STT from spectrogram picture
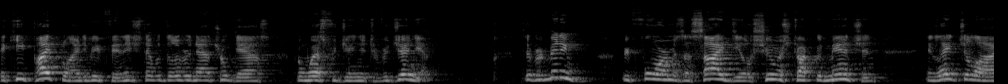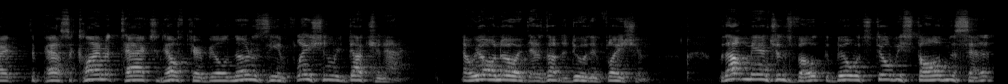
a key pipeline to be finished that would deliver natural gas from West Virginia to Virginia. The permitting reform is a side deal Schumer struck with Manchin in late July to pass a climate tax and health care bill known as the Inflation Reduction Act. Now, we all know it has nothing to do with inflation. Without Manchin's vote, the bill would still be stalled in the Senate,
